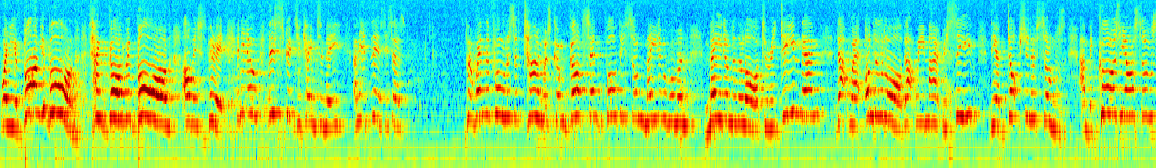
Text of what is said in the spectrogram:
When you're born, you're born. Thank God we're born of His Spirit. And you know, this scripture came to me, and it's this it says, But when the fullness of time was come, God sent forth his Son, made of a woman, made under the law, to redeem them that were under the law, that we might receive the adoption of sons. And because ye are sons,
